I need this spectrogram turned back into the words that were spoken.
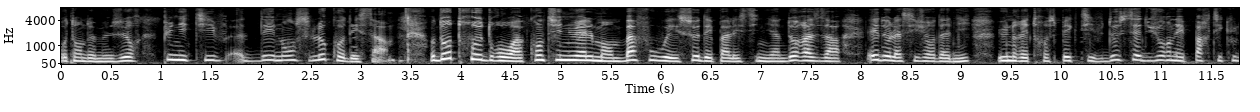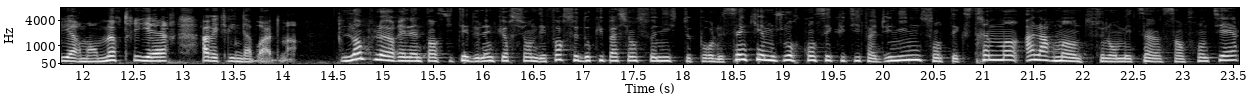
autant de mesures punitives dénonce le Codessa. D'autres droits continuellement bafoués, ceux des Palestiniens de Raza et de la Cisjordanie. Une rétrospective de cette journée particulièrement meurtrière avec Linda Bradma. L'ampleur et l'intensité de l'incursion des forces d'occupation sionistes pour le cinquième jour consécutif à Jenin sont extrêmement alarmantes selon Médecins sans frontières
